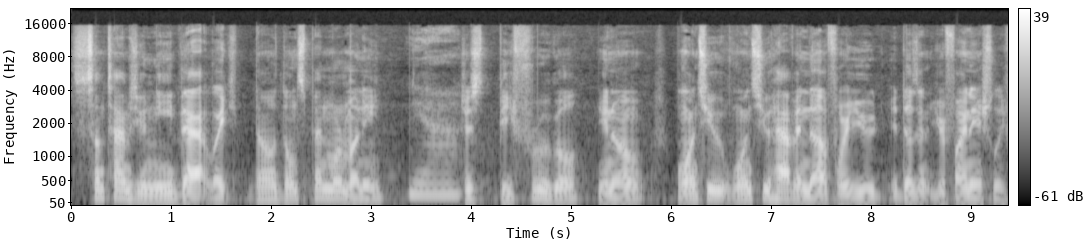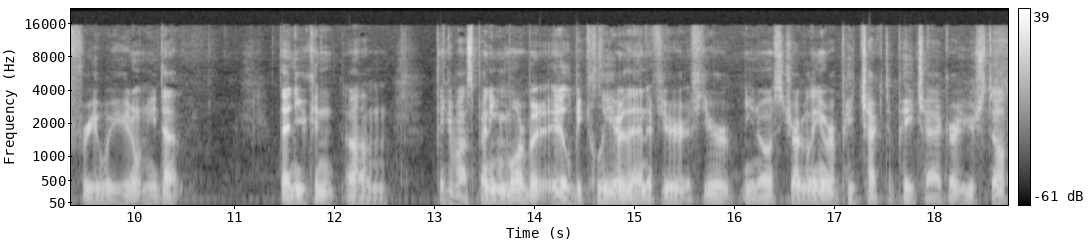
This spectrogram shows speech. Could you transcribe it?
sometimes you need that like no, don't spend more money. Yeah. Just be frugal, you know. Once you once you have enough where you it doesn't you're financially free where you don't need that, then you can um think about spending more, but it'll be clear then if you're if you're, you know, struggling or paycheck to paycheck or you're still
